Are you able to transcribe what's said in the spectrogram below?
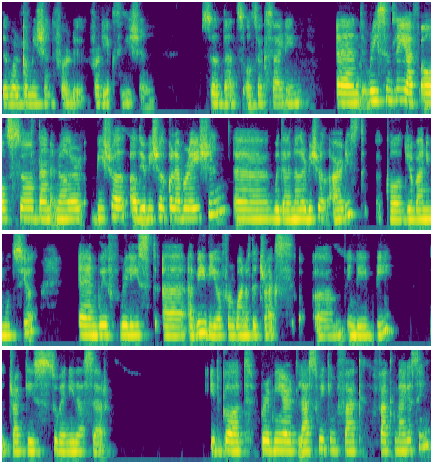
that were commissioned for the for the exhibition. So that's also exciting. And recently, I've also done another visual audiovisual collaboration uh, with another visual artist called Giovanni Muzio, and we've released uh, a video for one of the tracks um, in the EP. The track is Su Venida a Ser it got premiered last week in Fact Fact magazine.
